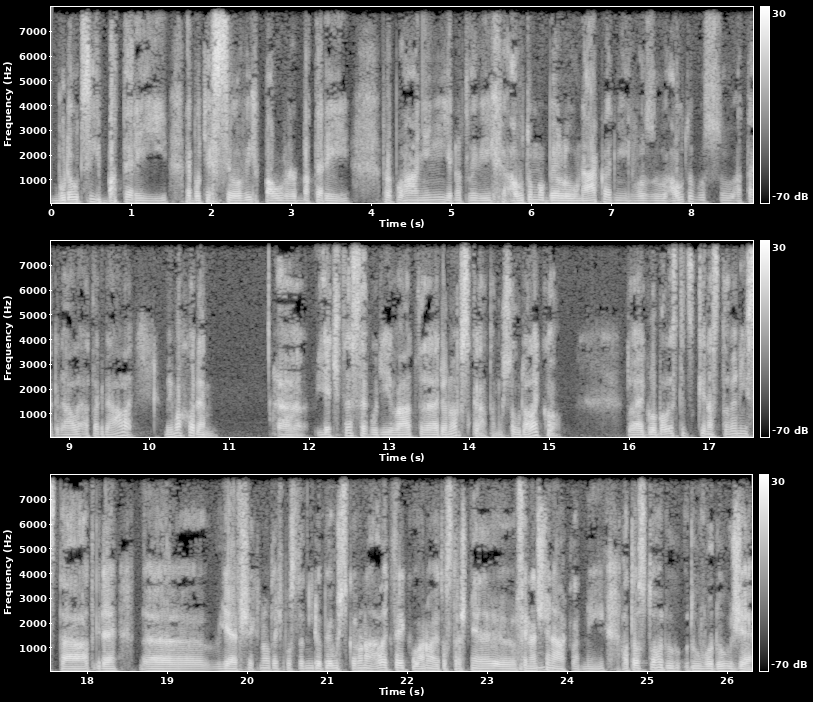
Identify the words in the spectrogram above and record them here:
budoucích budoucích baterií nebo těch silových power baterií pro pohánění jednotlivých automobilů, nákladních vozů, autobusů a tak dále a tak dále. Mimochodem, eh, jeďte se podívat eh, do Norska, tam už jsou daleko. To je globalisticky nastavený stát, kde e, je všechno teď v poslední době už skoro na elektriku. Ano, je to strašně eh, finančně nákladný a to z toho důvodu, že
